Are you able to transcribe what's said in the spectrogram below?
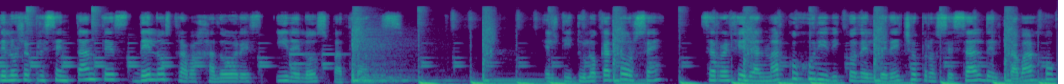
de los representantes de los trabajadores y de los patrones. El título 14 se refiere al marco jurídico del derecho procesal del trabajo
